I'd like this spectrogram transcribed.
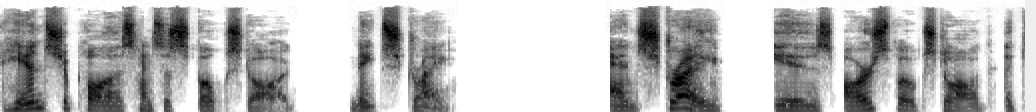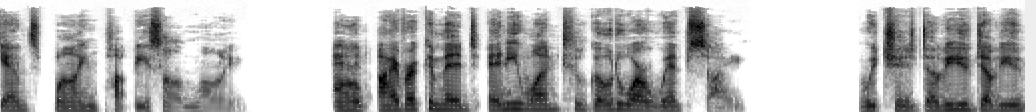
Hands 2 Paws has a spokes dog named Stripe. And Stripe is our spokes dog against buying puppies online. And I recommend anyone to go to our website, which is www.hands,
